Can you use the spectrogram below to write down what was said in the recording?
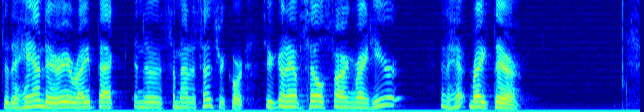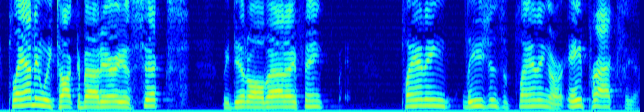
to the hand area, right back in the somatosensory cord. So you're going to have cells firing right here and right there. Planning, we talked about area six. We did all that, I think. Planning, lesions of planning are apraxia.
